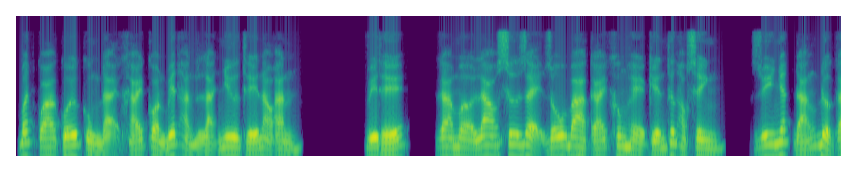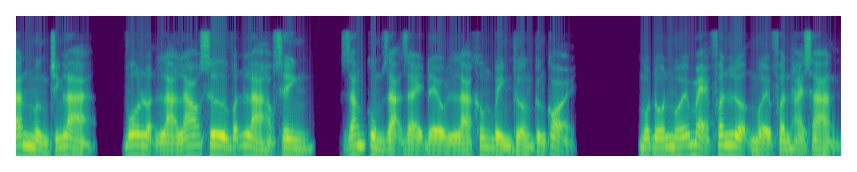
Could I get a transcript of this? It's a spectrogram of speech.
bất quá cuối cùng đại khái còn biết hẳn là như thế nào ăn. Vì thế, gà mờ lao sư dạy dỗ ba cái không hề kiến thức học sinh, duy nhất đáng được ăn mừng chính là, vô luận là lao sư vẫn là học sinh, răng cùng dạ dày đều là không bình thường cứng cỏi. Một đốn mới mẻ phân lượng 10 phần hải sản,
